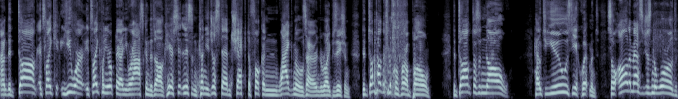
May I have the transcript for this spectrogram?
and the dog. It's like you were. It's like when you're up there and you were asking the dog, "Here, sit, listen. Can you just um, check the fucking wagnalls are in the right position?" The dog is looking for a bone. The dog doesn't know how to use the equipment. So all the messages in the world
